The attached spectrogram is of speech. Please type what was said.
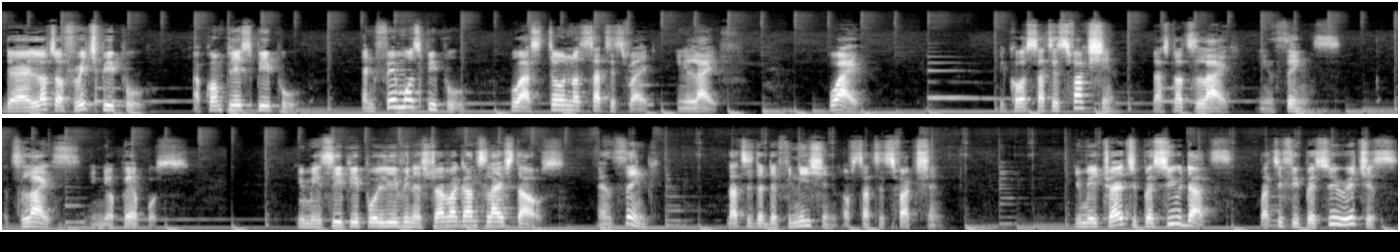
There are a lot of rich people, accomplished people, and famous people who are still not satisfied in life. Why? Because satisfaction does not lie in things, it lies in your purpose. You may see people living extravagant lifestyles and think that is the definition of satisfaction. You may try to pursue that But if you pursue riches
